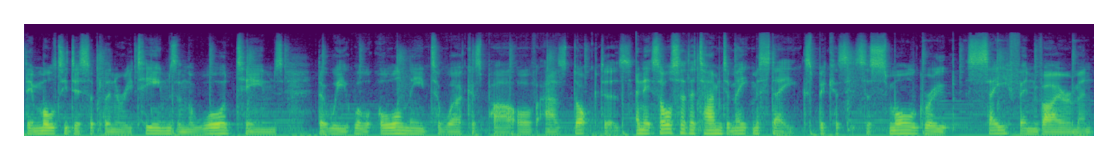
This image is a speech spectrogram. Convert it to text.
the multidisciplinary teams and the ward teams that we will all need to work as part of as doctors. And it's also the time to make mistakes because it's a small group, safe environment,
